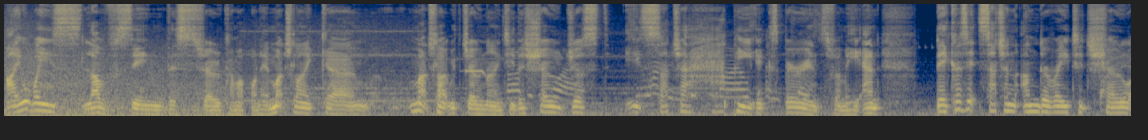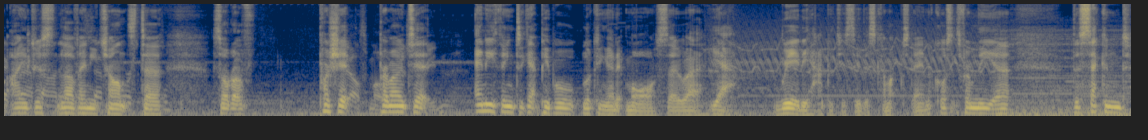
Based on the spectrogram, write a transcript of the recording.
I always love seeing this show come up on here. Much like, um, much like with Joe 90, the show just is such a happy experience for me, and because it's such an underrated show, I just love any chance to sort of push it, promote it, anything to get people looking at it more. So uh, yeah, really happy to see this come up today, and of course it's from the uh, the second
